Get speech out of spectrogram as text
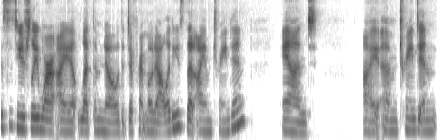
This is usually where I let them know the different modalities that I am trained in. And I am trained in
